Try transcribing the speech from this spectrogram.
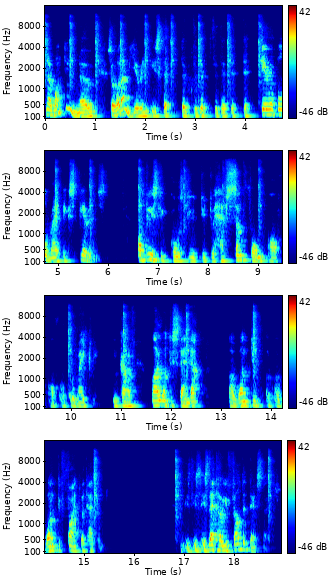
And I want to know. So what I'm hearing is that the the, the, the, the, the terrible rape experience obviously caused you to, to have some form of, of, of awakening in kind of I want to stand up. I want to I want to fight what happened. Is, is, is that how you felt at that stage?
